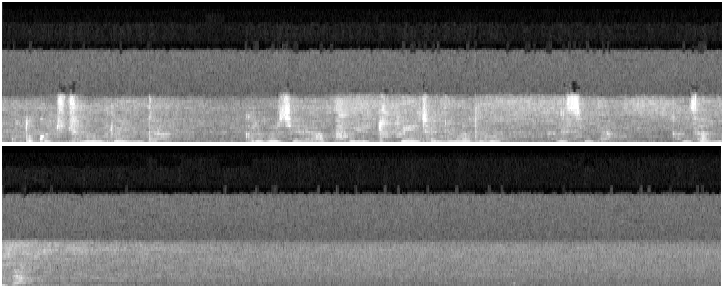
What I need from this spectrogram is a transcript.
구독과 추천은 무료입니다. 그리고 이제 앞으로 유튜브에 전념하도록 하겠습니다. 감사합니다.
